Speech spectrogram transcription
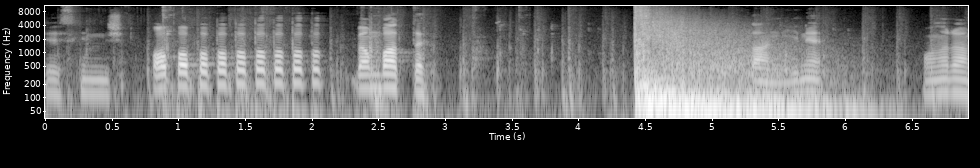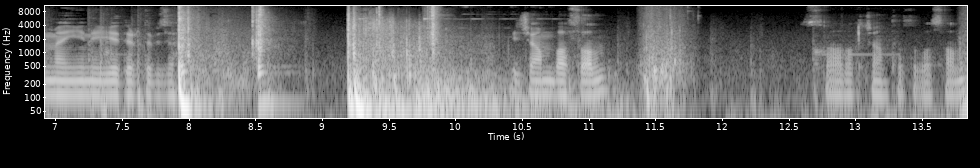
Keskin diş. Hop hop hop hop hop hop hop hop. Ben battı. Lan yine ona rağmen yine yedirdi bize. Bir can basalım. Sağlık çantası basalım.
